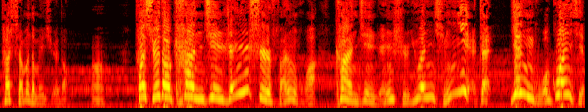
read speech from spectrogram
他什么都没学到啊，他学到看尽人世繁华，看尽人世冤情孽债。因果关系，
